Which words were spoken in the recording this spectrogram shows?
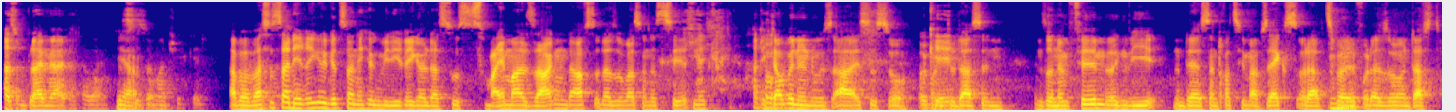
Also bleiben wir einfach dabei, dass Ja. es irgendwann schief geht. Aber was ist da die Regel? Gibt es da nicht irgendwie die Regel, dass du es zweimal sagen darfst oder sowas und das zählt nicht? Ich glaube, in den USA ist es so. Okay. Und du darfst in, in so einem Film irgendwie, und der ist dann trotzdem ab sechs oder ab zwölf Mhm. oder so und darfst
